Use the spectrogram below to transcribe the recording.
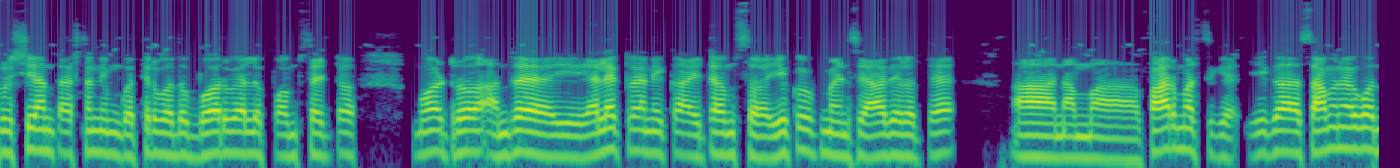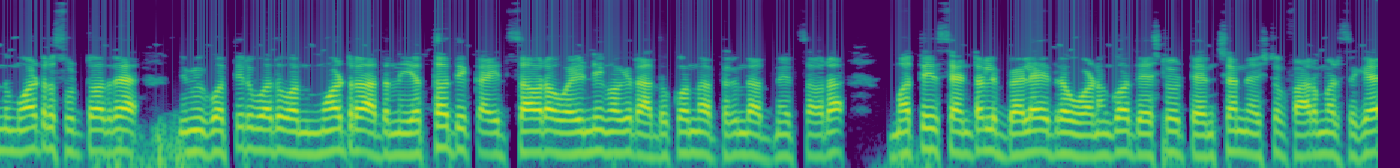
ಕೃಷಿ ಅಂದ ತಕ್ಷಣ ನಿಮ್ಗೆ ಗೊತ್ತಿರ್ಬೋದು. ಬೋರ್ವೆಲ್ ಪಂಪ್ ಸೆಟ್ ಮೋಟ್ರು ಅಂದರೆ ಈ ಎಲೆಕ್ಟ್ರಾನಿಕ್ ಐಟಮ್ಸ್ ಇಕ್ವಿಪ್ಮೆಂಟ್ಸ್ ಯಾವುದಿರುತ್ತೆ ನಮ್ಮ ಫಾರ್ಮರ್ಸ್ಗೆ ಈಗ ಸಾಮಾನ್ಯವಾಗಿ ಒಂದು ಮೋಟ್ರ್ ಸುಟ್ಟೋದ್ರೆ ನಿಮಗೆ ಗೊತ್ತಿರ್ಬೋದು, ಒಂದು ಮೋಟ್ರ್ ಅದನ್ನು ಎತ್ತೋದಕ್ಕೆ ಐದು ಸಾವಿರ ವೈಂಡಿಂಗ್ ಹೋಗಿದ್ರೆ ಅದಕ್ಕೊಂದು ಹತ್ತರಿಂದ ಹದಿನೈದು ಸಾವಿರ. ಮತ್ತು ಈ ಸೆಂಟ್ರಲ್ಲಿ ಬೆಳೆ ಇದ್ದರೆ ಒಣಗೋದು ಎಷ್ಟು ಟೆನ್ಷನ್ ಎಷ್ಟು ಫಾರ್ಮರ್ಸ್ಗೆ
